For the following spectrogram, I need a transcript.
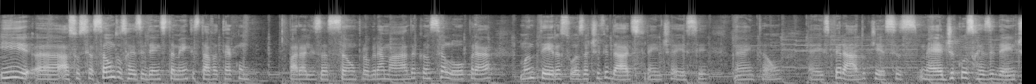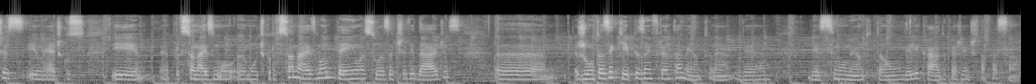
e a Associação dos Residentes também, que estava até com paralisação programada, cancelou para manter as suas atividades frente a esse, né? então é esperado que esses médicos residentes e médicos e é, profissionais é, multiprofissionais mantenham as suas atividades uh, junto às equipes no enfrentamento né, de, desse momento tão delicado que a gente está passando.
